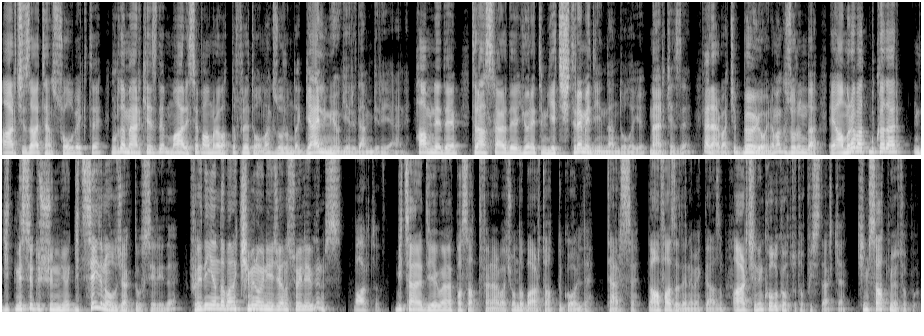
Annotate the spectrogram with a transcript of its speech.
Archie zaten sol bekte. Burada merkezde maalesef Amrabat'ta Fred olmak zorunda. Gelmiyor geriden biri yani. Hamlede, transferde yönetim yetiştiremediğinden dolayı merkeze Fenerbahçe böyle oynamak zorunda. E Amrabat bu kadar gitmesi düşünülüyor. Gitseydi ne olacaktı bu seride? Fred'in yanında bana kimin oynayacağını söyleyebilir misin? Bartu. Bir tane diagonal pas attı Fenerbahçe. Onu da Bartu attı golde. terse. Daha fazla denemek lazım. Archie'nin kolu koptu topu isterken. Kimse atmıyor topu.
